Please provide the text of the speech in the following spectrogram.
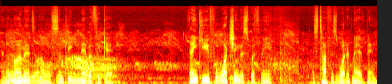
and a moment I will simply never forget. Thank you for watching this with me, as tough as what it may have been.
